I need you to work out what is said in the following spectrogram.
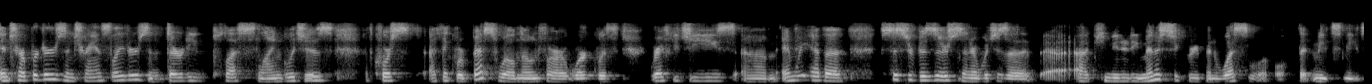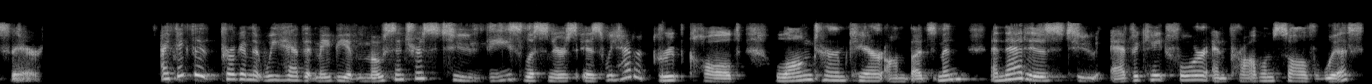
interpreters and translators in 30 plus languages. Of course, I think we're best well known for our work with refugees. Um, and we have a Sister Visitor Center, which is a, a community ministry group in West Louisville that meets needs there. I think the program that we have that may be of most interest to these listeners is we have a group called Long Term Care Ombudsman, and that is to advocate for and problem solve with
